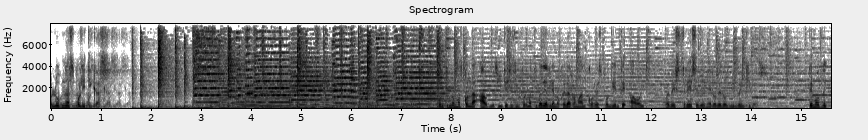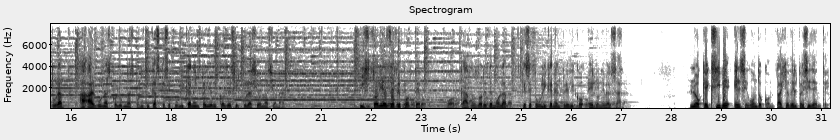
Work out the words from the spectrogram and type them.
Columnas políticas. Continuamos con la audiosíntesis informativa de Adriano Ojeda Román correspondiente a hoy, jueves 13 de enero de 2022. Demos lectura a algunas columnas políticas que se publican en periódicos de circulación nacional. Historias de reportero, por Carlos Dores de Mola, que se publica en el periódico El Universal. Lo que exhibe el segundo contagio del presidente.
